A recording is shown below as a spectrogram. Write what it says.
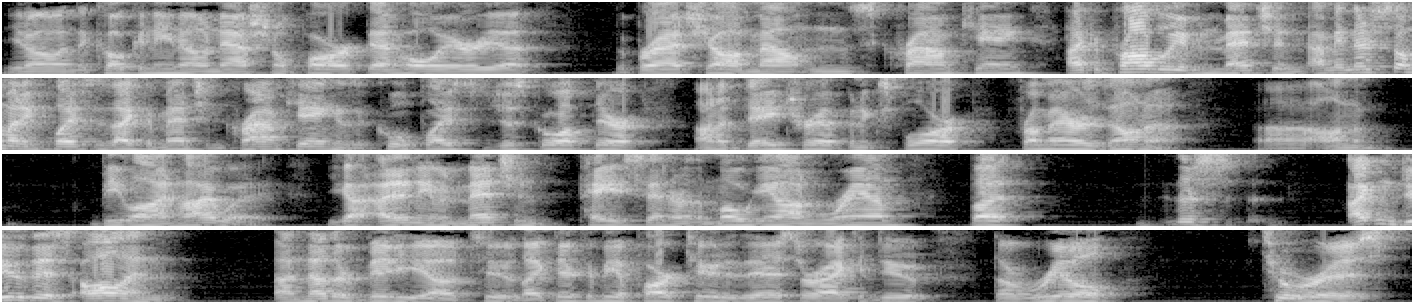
you know, in the Coconino National Park, that whole area, the Bradshaw Mountains, Crown King. I could probably even mention, I mean, there's so many places I could mention. Crown King is a cool place to just go up there on a day trip and explore from Arizona uh, on the Beeline Highway. You got, I didn't even mention Payson or the Mogollon Rim, but there's I can do this all in another video too. Like there could be a part two to this, or I could do the real tourist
